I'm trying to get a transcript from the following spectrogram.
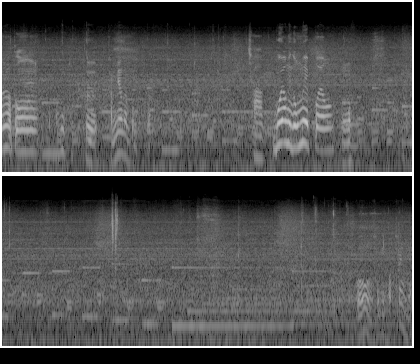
여러분, 그 단면 한번 볼까? 자, 모양이 너무 예뻐요. 어. 오 속이 꽉 차있네.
